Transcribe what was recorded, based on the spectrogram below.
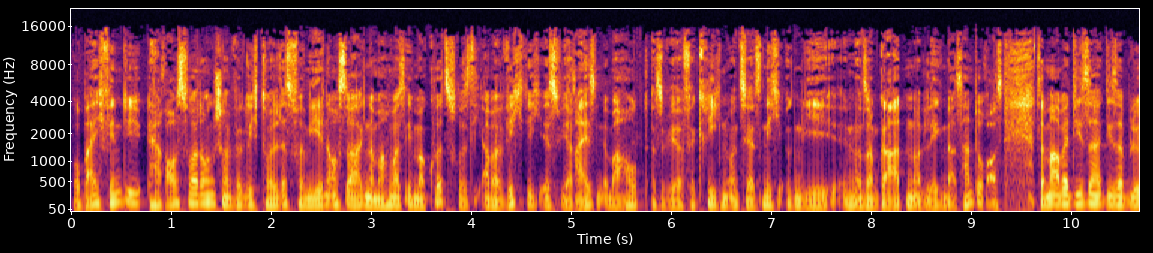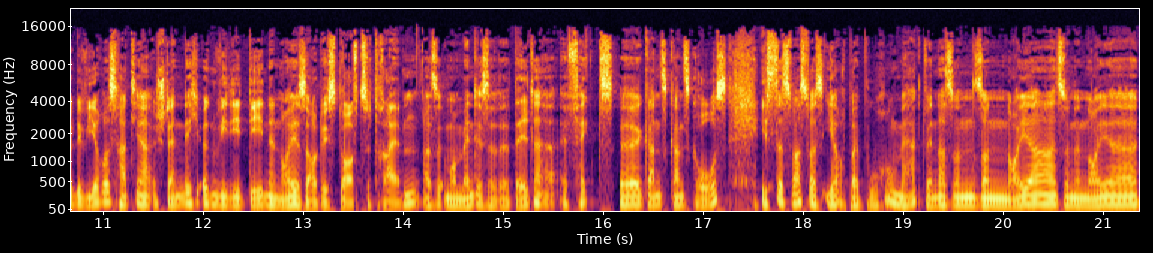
Wobei ich finde die Herausforderung schon wirklich toll, dass Familien auch sagen, dann machen wir es eben mal kurzfristig. Aber wichtig ist, wir reisen überhaupt. Also wir verkriechen uns jetzt nicht irgendwie in unserem Garten und legen das Handtuch aus. Sag mal, aber dieser, dieser blöde Virus hat ja ständig irgendwie die Idee, eine neue Sau durchs Dorf zu treiben. Also im Moment ist ja der Delta-Effekt äh, ganz, ganz groß. Ist das was, was ihr auch bei Buchung merkt, wenn da so ein, so ein neuer, so eine neue,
